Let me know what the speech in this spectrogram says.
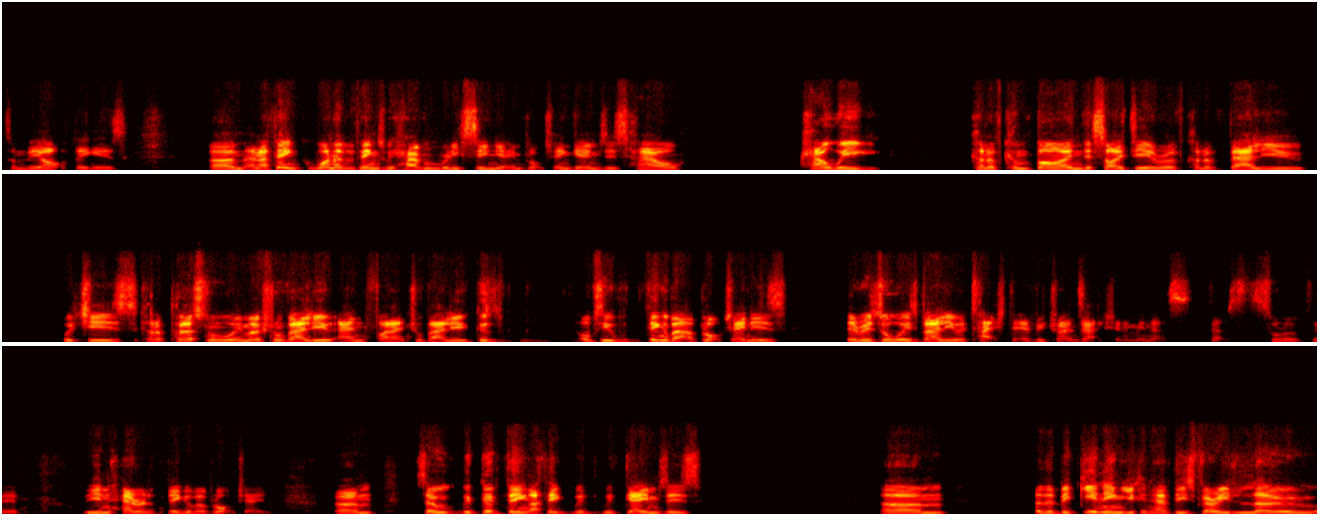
some of the art thing is. Um, and I think one of the things we haven't really seen yet in blockchain games is how how we kind of combine this idea of kind of value, which is kind of personal emotional value and financial value. Because obviously, the thing about a blockchain is there is always value attached to every transaction. I mean, that's that's sort of the the inherent thing of a blockchain. Um, so the good thing I think with with games is um, at the beginning you can have these very low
